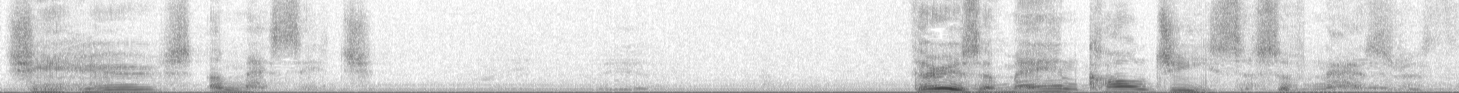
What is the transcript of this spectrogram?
she hears a message. There is a man called Jesus of Nazareth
